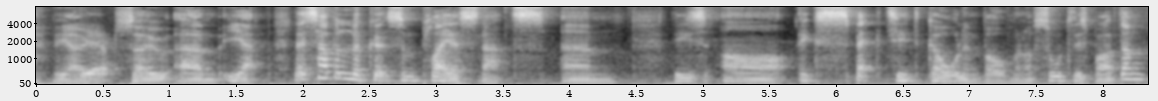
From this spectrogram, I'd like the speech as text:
the own. Yeah. So um, yeah, let's have a look at some player stats. Um, these are expected goal involvement. I've sorted this by. I've done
